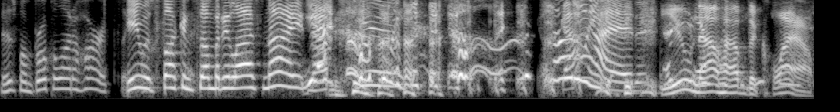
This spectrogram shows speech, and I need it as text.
this one broke a lot of hearts like, He was fucking somebody last night. Yeah, Now- totally. It's just like, Totally. You now have the clap.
